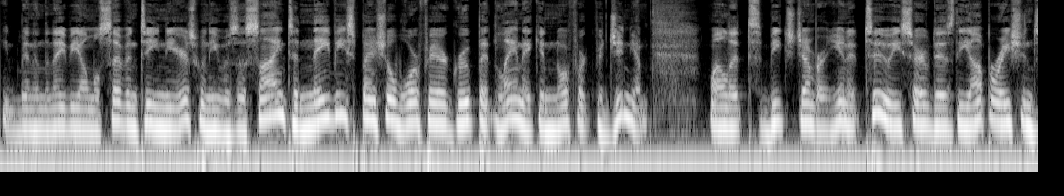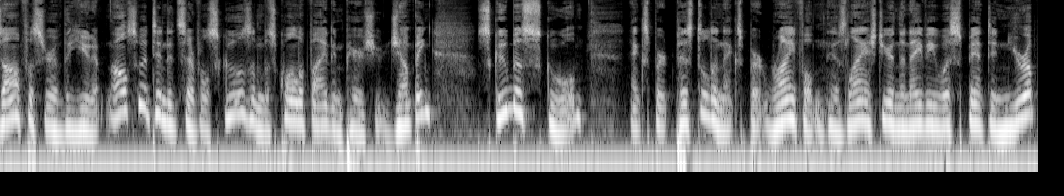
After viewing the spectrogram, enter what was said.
He'd been in the Navy almost 17 years when he was assigned to Navy Special Warfare Group Atlantic in Norfolk, Virginia. While at Beach Jumper Unit 2, he served as the operations officer of the unit. Also attended several schools and was qualified in parachute jumping, scuba school, expert pistol, and expert rifle. His last year in the Navy was spent in Europe,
